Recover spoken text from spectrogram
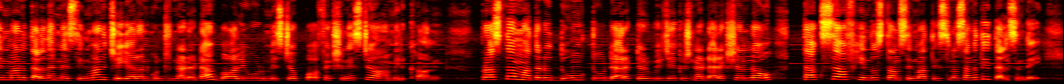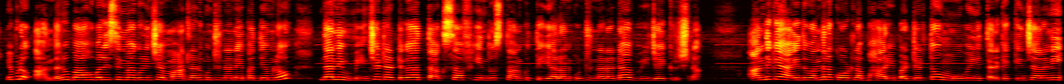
సినిమాను తలదన్నే సినిమాను చేయాలనుకుంటున్నాడట Bollywood mister perfectionist Aamir Khan. ప్రస్తుతం అతడు ధూమ్ టూ డైరెక్టర్ విజయ్ కృష్ణ డైరెక్షన్లో థక్స్ ఆఫ్ హిందుస్థాన్ సినిమా తీసిన సంగతి తెలిసిందే. ఇప్పుడు అందరూ బాహుబలి సినిమా గురించే మాట్లాడుకుంటున్న నేపథ్యంలో దాన్ని మించేటట్టుగా థక్స్ ఆఫ్ హిందుస్థాన్కు తీయాలనుకుంటున్నాడట విజయ్ కృష్ణ అందుకే ఐదు వందల కోట్ల భారీ బడ్జెట్తో మూవీని తెరకెక్కించాలని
